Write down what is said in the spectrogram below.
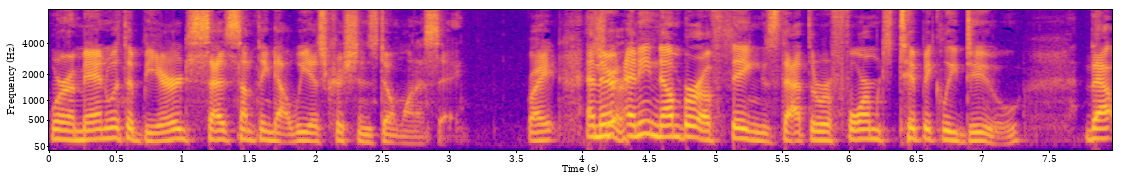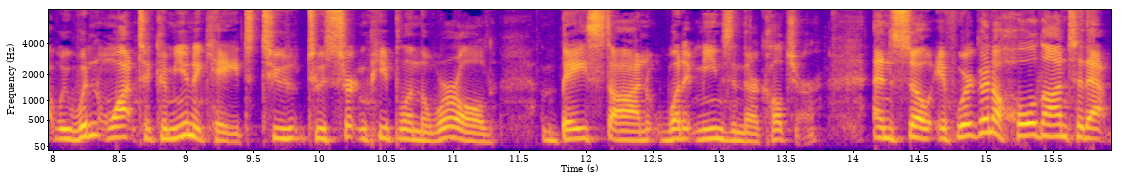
where a man with a beard says something that we as Christians don't want to say. Right? And there are any number of things that the reformed typically do that we wouldn't want to communicate to to certain people in the world based on what it means in their culture. And so if we're going to hold on to that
